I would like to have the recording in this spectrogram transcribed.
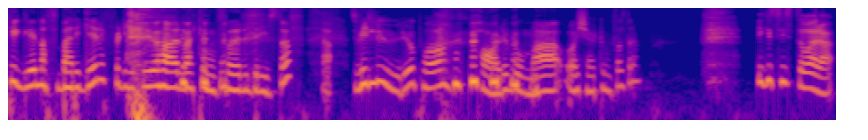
hyggelig NAF-berger fordi du har vært tom for drivstoff. Ja. Så vi lurer jo på, har du bomma og kjørt tom for strøm? Ikke siste året.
